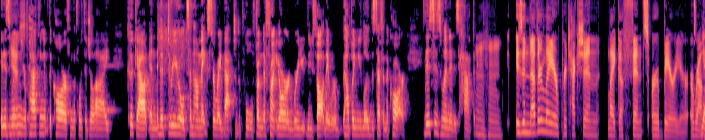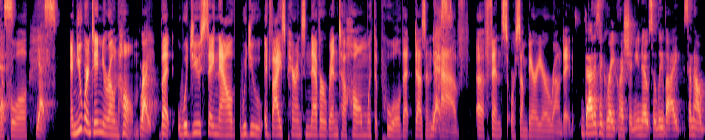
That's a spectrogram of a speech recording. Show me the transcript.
It is when you're packing up the car from the 4th of July cookout and the three year old somehow makes their way back to the pool from the front yard where you, you, thought they were helping you load the stuff in the car. This is when it is happening. Mm-hmm. Is another layer of protection like a fence or a barrier around yes. the pool? Yes and you weren't in your own home. Right. But would you say now, would you advise parents never rent a home with a pool that doesn't yes. have a fence or some barrier around it? That is a great question. You know, so Levi somehow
